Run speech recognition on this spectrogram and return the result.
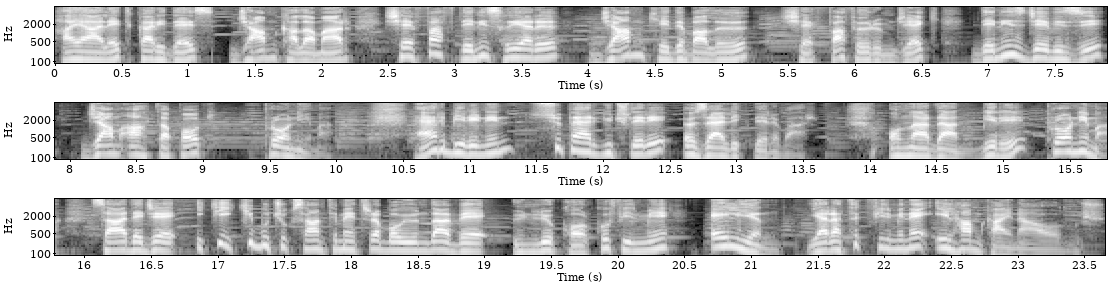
hayalet karides, cam kalamar, şeffaf deniz hıyarı, cam kedi balığı, şeffaf örümcek, deniz cevizi, cam ahtapot, pronima. Her birinin süper güçleri, özellikleri var. Onlardan biri Pronima. Sadece 2-2,5 santimetre boyunda ve ünlü korku filmi Alien, yaratık filmine ilham kaynağı olmuş.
